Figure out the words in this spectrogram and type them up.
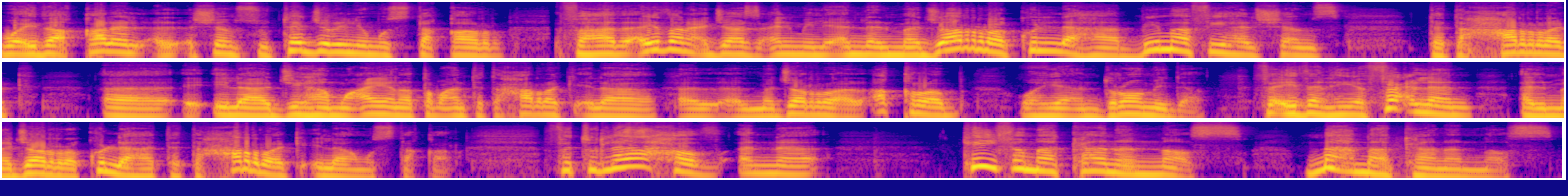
وإذا قال الشمس تجري لمستقر فهذا أيضا إعجاز علمي لأن المجرة كلها بما فيها الشمس تتحرك آه، إلى جهة معينة. طبعا تتحرك إلى المجرة الأقرب وهي أندروميدا. فاذا هي فعلا المجرة كلها تتحرك إلى مستقر. فتلاحظ أن كيفما كان النص مهما كان النص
